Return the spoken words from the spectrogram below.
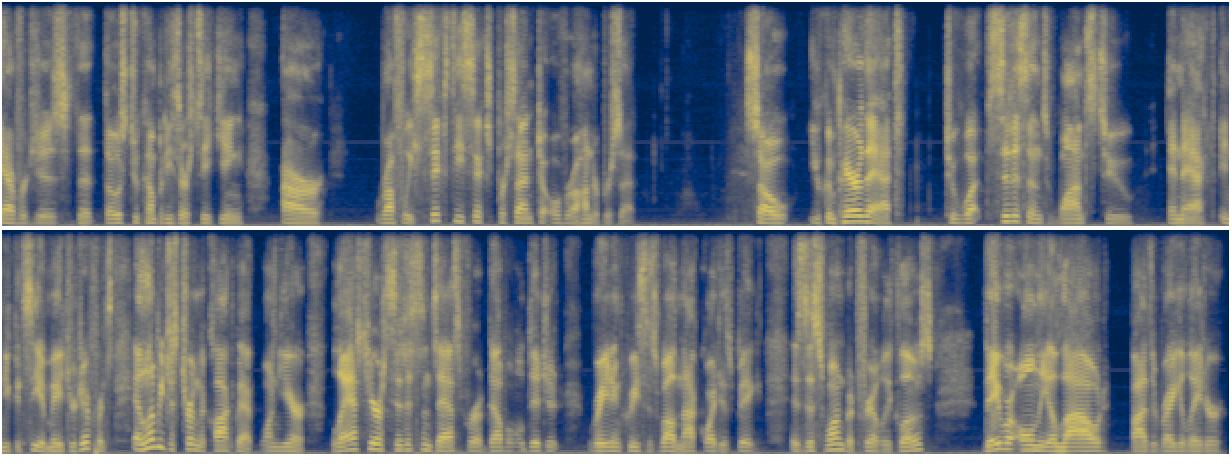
averages that those two companies are seeking are roughly 66% to over 100%. So you compare that to what citizens wants to enact and you can see a major difference. And let me just turn the clock back one year. Last year citizens asked for a double digit rate increase as well not quite as big as this one but fairly close. They were only allowed by the regulator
